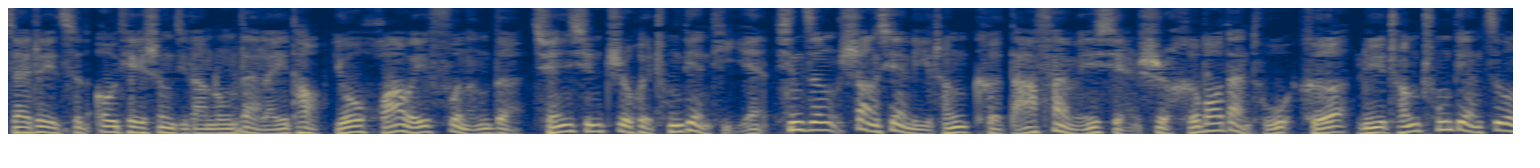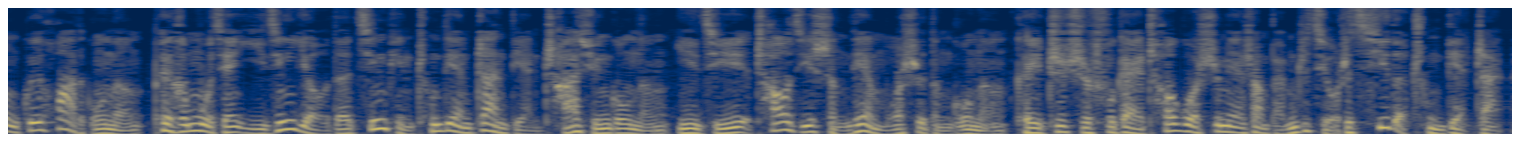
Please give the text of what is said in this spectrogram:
在这一次的 OTA 升级当中带来一套由华为赋能的全新智慧充电体验，新增上线里程可达范围显示、荷包蛋图和旅程充电自动规划的功能，配合目前已经有的精品充电站点查询功能以及超级省电模式等功能，可以支持覆盖超过市面上百分之九。九十七的充电站。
